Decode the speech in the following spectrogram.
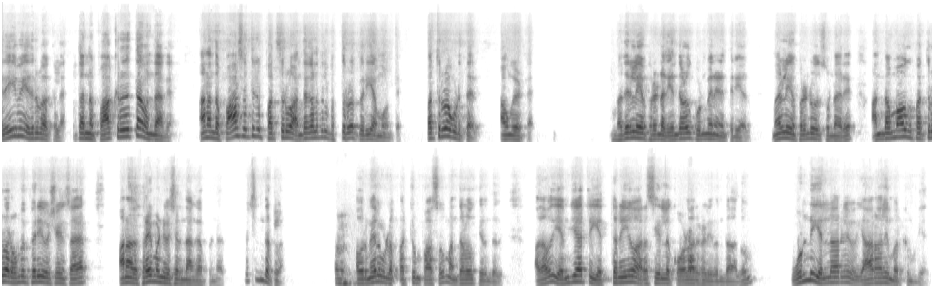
எதையுமே எதிர்பார்க்கல. தன்னை பாக்குறதுக்கு தான் வந்தாங்க. ஆனா அந்த பாசத்துக்கு பத்து ரூபா அந்த காலத்துல பத்து ரூபா பெரிய அமௌண்ட் பத்து ரூபா கொடுத்தாரு அவங்க கிட்ட மதுரையில் என் ஃப்ரெண்ட் அது எந்த அளவுக்கு உண்மைன்னு எனக்கு தெரியாது. மதுரையில் என் ஃப்ரெண்டு சொன்னாரு அந்த அம்மாவுக்கு பத்து ரூபா ரொம்ப பெரிய விஷயம் சார் ஆனா அதை ஃப்ரேம் பண்ணி வச்சிருந்தாங்க அப்படின்னாரு. வச்சிருந்துருக்கலாம். அவர் மேல உள்ள பற்றும் பாசமும் அந்த அளவுக்கு இருந்தது. அதாவது எம்ஜிஆர் எத்தனையோ அரசியல்ல கோளாறுகள் இருந்தாலும் ஒண்ணு எல்லாரையும் யாராலையும் மறுக்க முடியாது.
